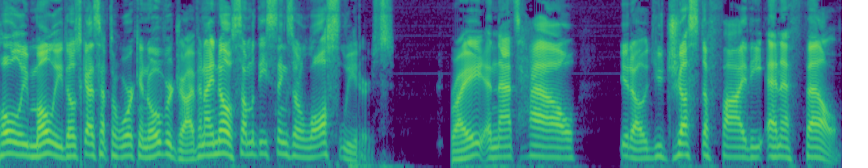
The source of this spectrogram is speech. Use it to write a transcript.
Holy moly, those guys have to work in overdrive. And I know some of these things are loss leaders, right? And that's how you know you justify the NFL.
